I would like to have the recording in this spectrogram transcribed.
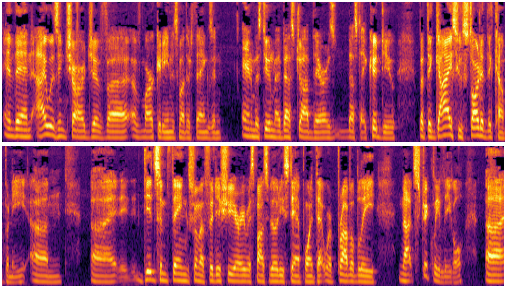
And then I was in charge of uh, of marketing and some other things, and and was doing my best job there as best I could do. But the guys who started the company. Um, uh, did some things from a fiduciary responsibility standpoint that were probably not strictly legal, uh,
